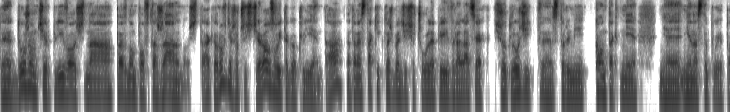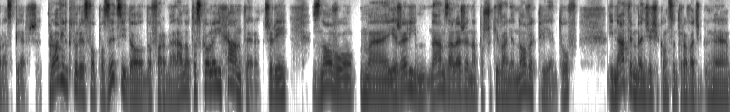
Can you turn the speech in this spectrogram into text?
e, dużą cierpliwość na pewną powtarzalność, tak? Również oczywiście rozwój tego klienta, natomiast taki ktoś będzie się czuł lepiej w relacjach wśród ludzi, z którymi kontakt nie, nie, nie następuje po raz pierwszy. Profil, który jest w opozycji do, do farmera, no to z kolei hunter, czyli znowu, jeżeli nam zależy na poszukiwaniu nowych klientów, klientów i na tym będzie się koncentrować e,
